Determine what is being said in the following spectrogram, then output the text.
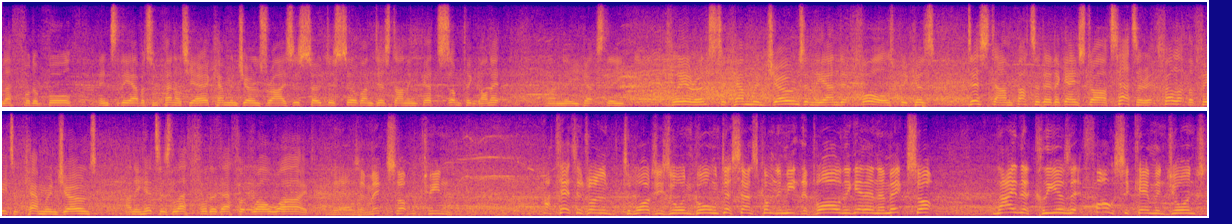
left-footed ball into the Everton penalty area. Kenwyne Jones rises, so does Sylvain Distin and gets something on it. And he gets the clearance to Kenwyne Jones. In the end, it falls because Distin battered it against Arteta. It fell at the feet of Kenwyne Jones, and he hit his left-footed effort well wide. There's a mix-up between Arteta's running towards his own goal. Distin's coming to meet the ball. They get in a mix-up. Neither clears it. Falls to Kenwyne Jones.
